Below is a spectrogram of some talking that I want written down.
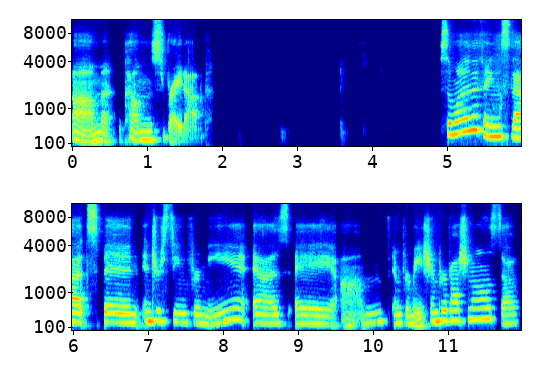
um, comes right up. So one of the things that's been interesting for me as a um, information professional, so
